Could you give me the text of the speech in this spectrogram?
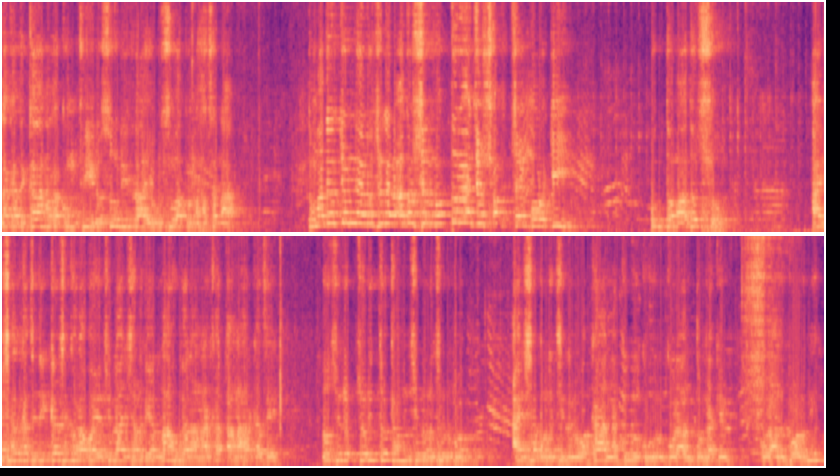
লাকাতে কান রাকুম ফি রসুলিল্লাহ উসওয়াতুন হাসানা। তোমাদের জন্য রসুলের আদর্শের মধ্যে রয়েছে সবচেয়ে বড় কি? উত্তম আদর্শ। আয়সার কাছে জিজ্ঞাসা করা হয়েছিল আয়সা রদি আল্লাহ আনাহার কাছে, রসুলের চরিত্র কেমন ছিল? রসুল আয়সা বলেছিলেন, ওয়াকা না কুলু কুহুল কোরআন। তোমরা কি কোরআন পড়নি?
